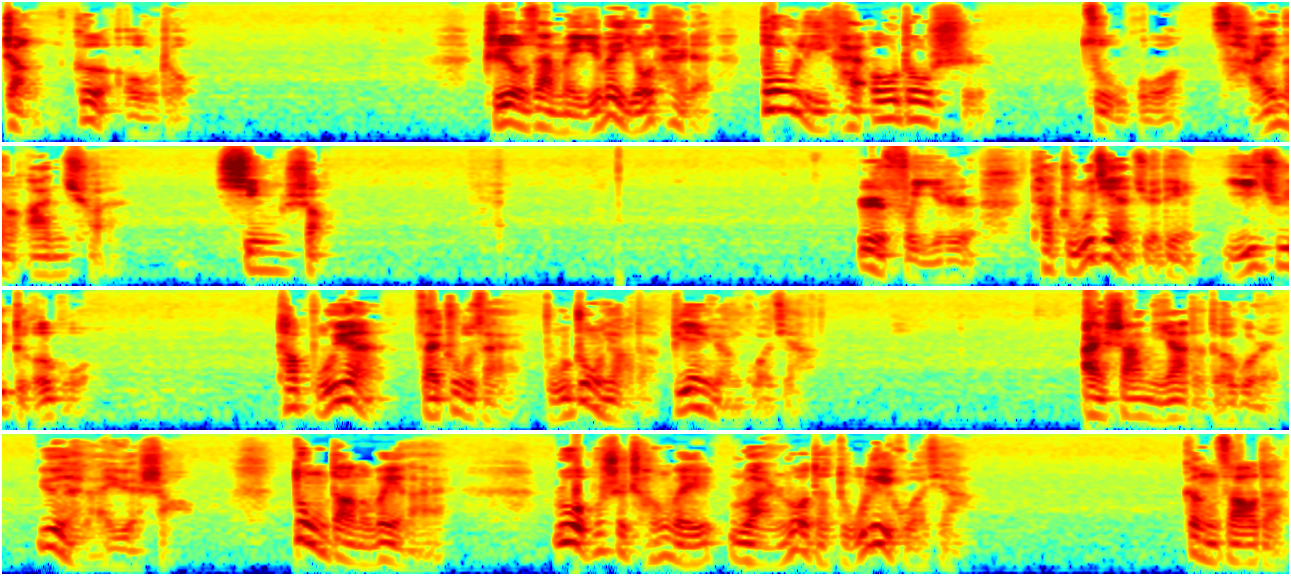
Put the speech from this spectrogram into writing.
整个欧洲。只有在每一位犹太人都离开欧洲时，祖国才能安全兴盛。日复一日，他逐渐决定移居德国。他不愿再住在不重要的边缘国家。爱沙尼亚的德国人越来越少，动荡的未来，若不是成为软弱的独立国家，更糟的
